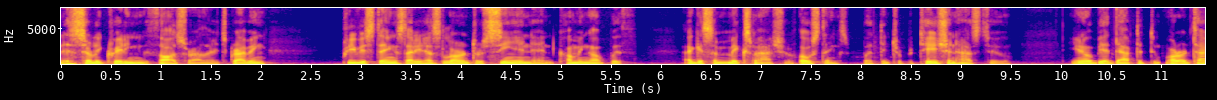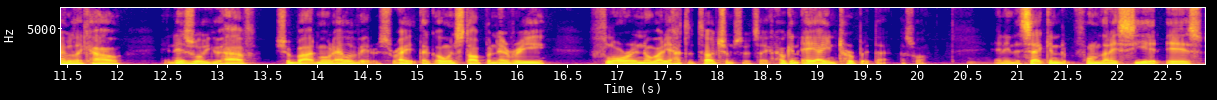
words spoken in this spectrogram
necessarily creating new thoughts. Rather, it's grabbing previous things that it has learned or seen and coming up with, I guess, a mix match of those things. But the interpretation has to, you know, be adapted to modern times. Like how in Israel you have Shabbat mode elevators, right? That go and stop on every floor and nobody has to touch them. So it's like, how can AI interpret that as well? And in the second form that I see it is,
